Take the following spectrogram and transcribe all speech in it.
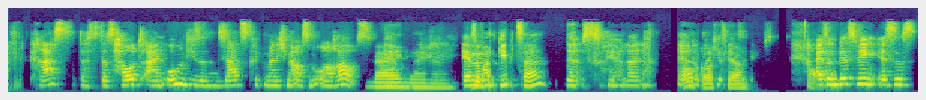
ist krass, das, das haut einen um. Diesen Satz kriegt man nicht mehr aus dem Ohr raus. Nein, ja. nein, nein. Ähm, so was gibt's, hä? Das, ja, leider. Oh Gott, ja. Oh. Also deswegen ist es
